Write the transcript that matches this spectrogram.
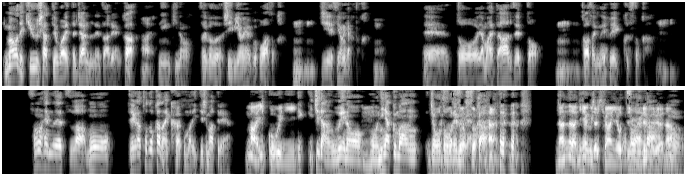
今まで旧車って呼ばれてたジャンルのやつあるやんか。はい。人気の。それこそ CB400 フォアとか、うんうん。GS400 とか。うんえーっと、ヤマハやったら RZ、うん川崎の FX とか。うん。その辺のやつはもう手が届かない価格まで行ってしまってるやん。まあ、一個上に。い一段上の、うんもう200万上等レベルやんか。そうそうそうなんなら200じゃ効かんよっていうレベルやな。うん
